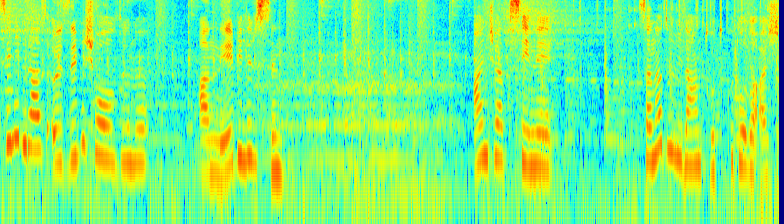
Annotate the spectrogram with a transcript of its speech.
seni biraz özlemiş olduğunu anlayabilirsin. Ancak seni sana duyulan tutku dolu aşkı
